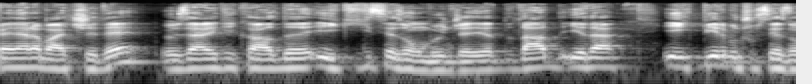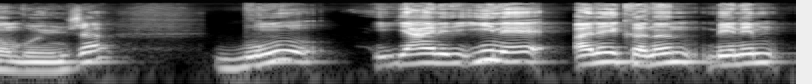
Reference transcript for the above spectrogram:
Fenerbahçe'de. Özellikle kaldığı ilk iki sezon boyunca ya da, ya da ilk bir buçuk sezon boyunca. Bunu yani yine Anelka'nın benim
